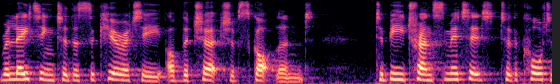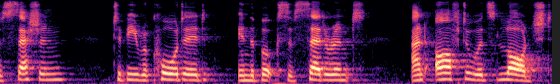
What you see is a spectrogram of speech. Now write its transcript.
relating to the security of the Church of Scotland to be transmitted to the Court of Session, to be recorded in the books of Sederunt, and afterwards lodged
